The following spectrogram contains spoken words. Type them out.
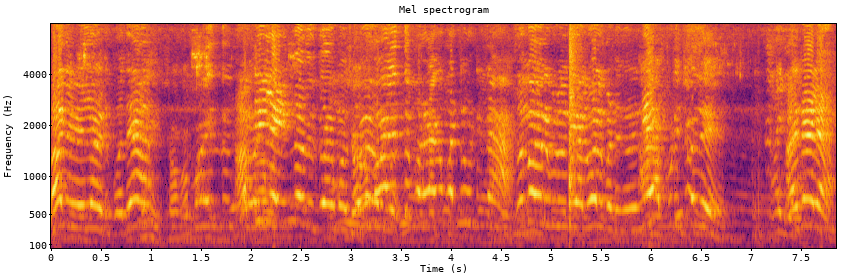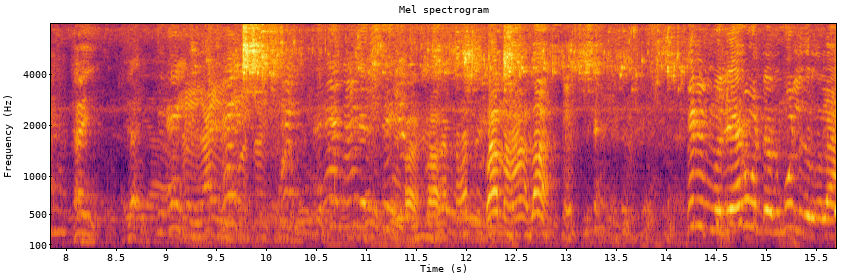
பாதி வேலை எடுத்து போதே சுகமா இருந்து அப்படி இல்லை இன்னொரு சுகமா சுகமா இருந்து பராகப்பட்டு விட்டுனா சும்மா ஒரு விழுந்து அலுவல் பண்ணுங்க அப்படி சொல்லு அதனால வாமா வா திரும்பி ஒரு எங்க விட்டு ஒரு மூட்டை இருக்குங்களா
